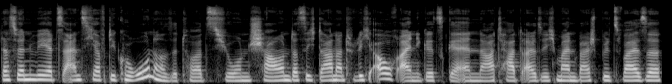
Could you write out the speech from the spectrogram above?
dass wenn wir jetzt einzig auf die Corona-Situation schauen, dass sich da natürlich auch einiges geändert hat. Also ich meine beispielsweise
